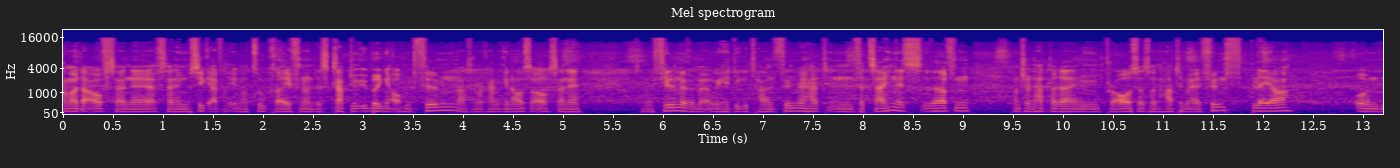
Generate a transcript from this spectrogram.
kann man da auf seine, auf seine Musik einfach immer zugreifen. Und das klappt im Übrigen auch mit Filmen. Also man kann genauso auch seine, seine Filme, wenn man irgendwelche digitalen Filme hat, in ein Verzeichnis werfen. Und schon hat man da im Browser so einen HTML5-Player und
